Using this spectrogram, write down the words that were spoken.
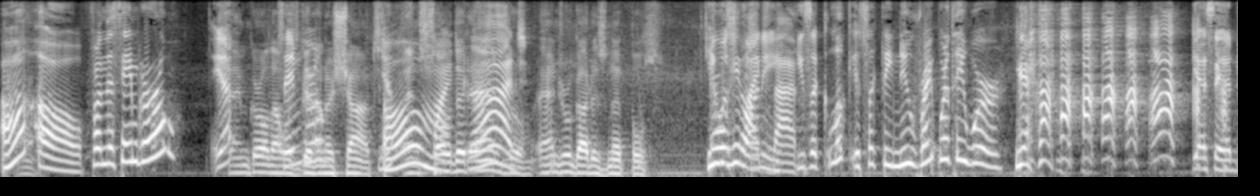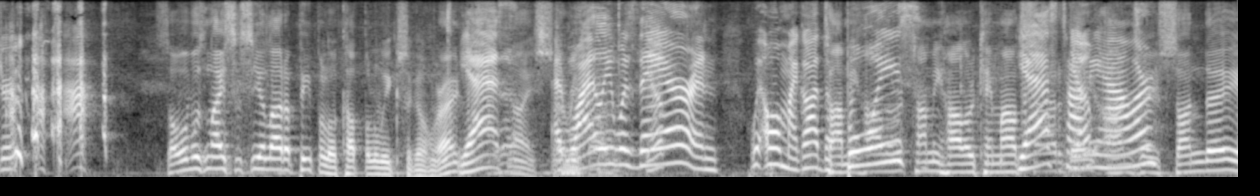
oh, from the same girl. Yeah, Same girl that Same was giving girl. her shots. Oh, and so my did God. Andrew. Andrew got his nipples. He Oh, was he funny. He's like, look, it's like they knew right where they were. yes, Andrew. So it was nice to see a lot of people a couple of weeks ago, right? Yes. Nice. And Everybody. Wiley was there, and we, oh my God, the Tommy boys. Holler, Tommy Holler came out. Yes, Saturday, Tommy Holler. Andre Sunday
